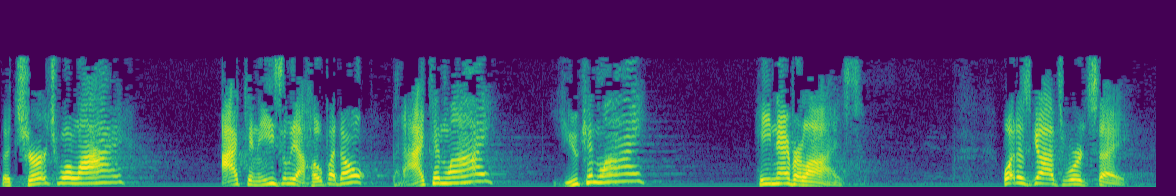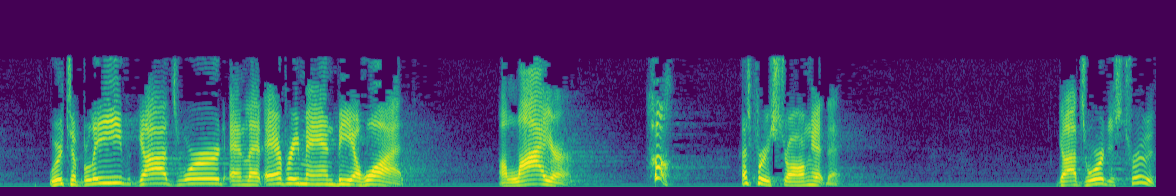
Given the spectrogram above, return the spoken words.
The church will lie. I can easily, I hope I don't, but I can lie. You can lie. He never lies. What does God's Word say? We're to believe God's word and let every man be a what? A liar. Huh. That's pretty strong, isn't it? God's word is truth.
